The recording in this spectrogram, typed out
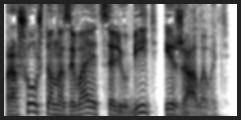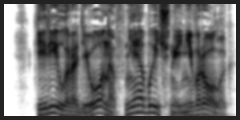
Прошу, что называется, любить и жаловать. Кирилл Родионов – необычный невролог.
